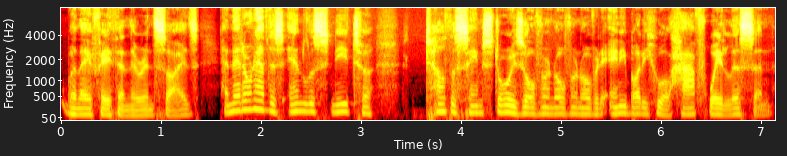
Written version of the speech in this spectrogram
when they have faith in their insides. And they don't have this endless need to tell the same stories over and over and over to anybody who will halfway listen.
